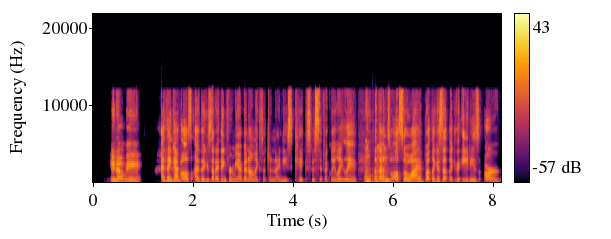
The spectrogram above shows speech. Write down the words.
you know me I think I've also, like I said, I think for me, I've been on like such a 90s kick specifically lately. Mhm. that's also why. But like I said, like the 80s are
